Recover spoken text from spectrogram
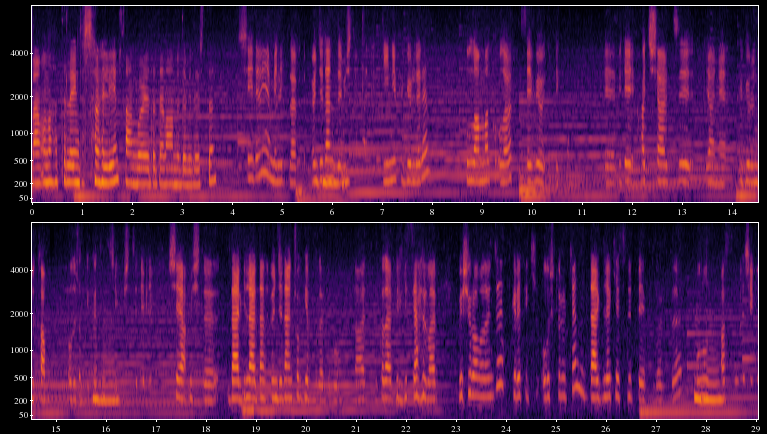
Ben onu hatırlayınca söyleyeyim. Sen bu arada devam edebilirsin. Şey dedi ya melekler önceden Hmm. de demiştim hani dini figürleri kullanmak olarak seviyor İpek Hanım. Ee, bir de haç işareti yani figürünü tablo o da çok dikkatimi çekmişti. Ne bileyim şey yapmıştı dergilerden önceden çok yapılırdı bu. Daha bu kadar bilgisayarlar meşhur olmadan önce grafik oluştururken dergileri kesilip de yapılırdı. Onun aslında şeyini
